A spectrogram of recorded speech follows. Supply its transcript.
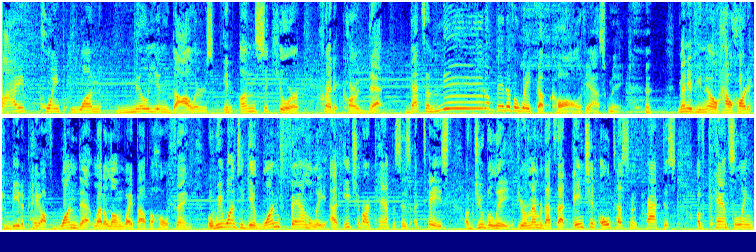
$5.1 million in unsecure credit card debt. That's a little bit of a wake up call, if you ask me. Many of you know how hard it can be to pay off one debt, let alone wipe out the whole thing. But we want to give one family at each of our campuses a taste of Jubilee. If you remember, that's that ancient Old Testament practice of canceling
